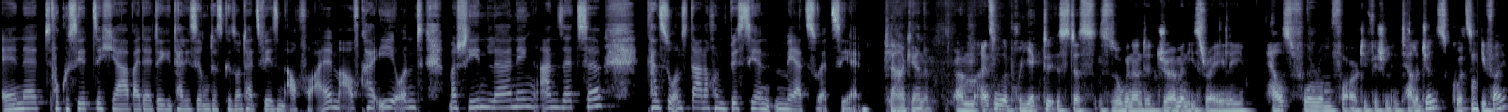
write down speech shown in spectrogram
Elnet fokussiert sich ja bei der Digitalisierung des Gesundheitswesens auch vor allem auf KI und Machine Learning Ansätze. Kannst du uns da noch ein bisschen mehr zu erzählen? Klar, gerne. Ähm, eins unserer Projekte ist das sogenannte German Israeli Health Forum for Artificial Intelligence, kurz GIFI.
